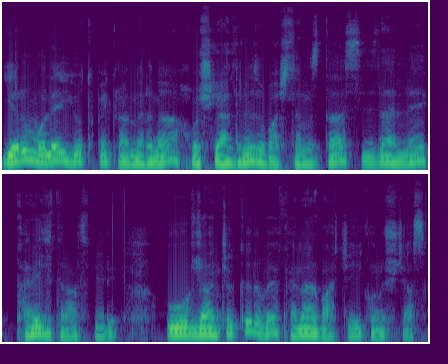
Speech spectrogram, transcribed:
Yarım Voley YouTube ekranlarına hoş geldiniz. Bu başlığımızda sizlerle kaleci transferi Uğurcan Çakır ve Fenerbahçe'yi konuşacağız.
